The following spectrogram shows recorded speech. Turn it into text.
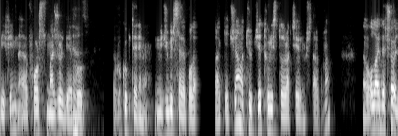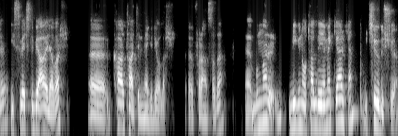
bir film. E, Force Majeure diye bu Evet. hukuk terimi. Mücbir sebep olarak geçiyor ama Türkçe turist olarak çevirmişler bunu. E, olay da şöyle. İsveçli bir aile var. E, kar tatiline gidiyorlar e, Fransa'da. Bunlar bir gün otelde yemek yerken bir çığ düşüyor.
